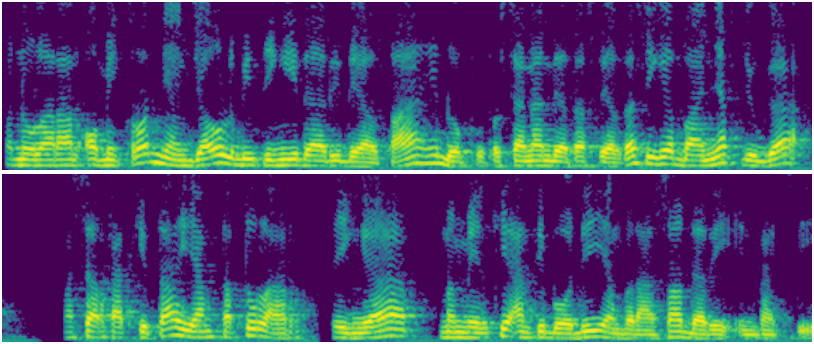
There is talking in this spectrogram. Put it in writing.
penularan Omikron yang jauh lebih tinggi dari Delta, ini 20 persenan di atas Delta, sehingga banyak juga masyarakat kita yang tertular sehingga memiliki antibodi yang berasal dari infeksi.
